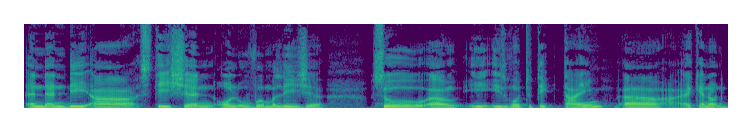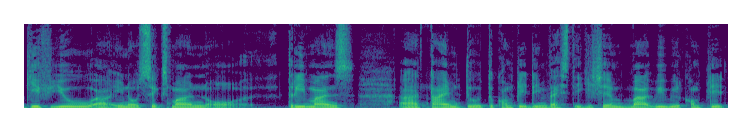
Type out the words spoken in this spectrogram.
and then they are stationed all over Malaysia. So um, it is going to take time. Uh, I cannot give you, uh, you know, six months or three months uh, time to, to complete the investigation, but we will complete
